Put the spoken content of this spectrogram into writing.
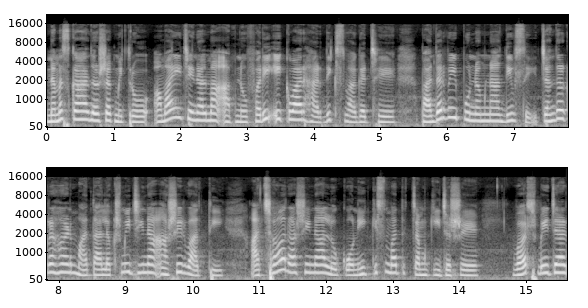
નમસ્કાર દર્શક મિત્રો, અમારી ચેનલમાં આપનું ફરી એકવાર હાર્દિક સ્વાગત છે. ભાદરવી પૂનમના દિવસે ચંદ્રગ્રહણ માતા લક્ષ્મીજીના આશીર્વાદથી આ છ રાશિના લોકોની કિસ્મત ચમકી જશે. વર્ષ બે હજાર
